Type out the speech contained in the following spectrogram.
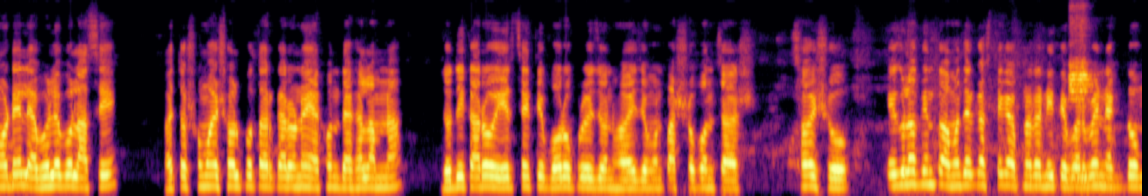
মডেল অ্যাভেলেবল আছে। হয়তো সময় স্বল্পতার কারণে এখন দেখালাম না। যদি কারও এর চাইতে বড় প্রয়োজন হয়, যেমন পাঁচশো পঞ্চাশ, ছয়শো এগুলো কিন্তু আমাদের কাছ থেকে আপনারা নিতে পারবেন একদম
